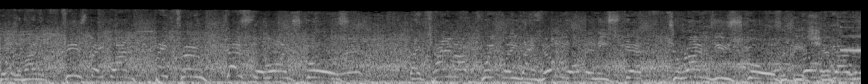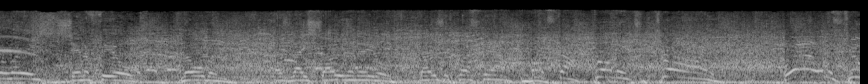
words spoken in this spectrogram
quick at the moment. Hughes beat one, beat two, goes to the line, scores. They came up quickly. They held on and he stepped. Jahrome Hughes scores. Could be a go to the lead. Centre field, Melbourne, as they sew the needle. Goes across now. Monster, Bromwich, try. Well, it was too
